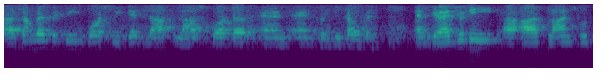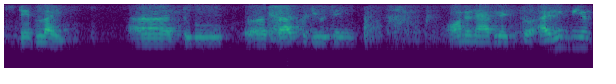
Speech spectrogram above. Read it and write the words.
uh, somewhere between what we did la last quarter and, and 20,000. And gradually uh, our plants would stabilize uh, to uh, start producing on an average. So I think we have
